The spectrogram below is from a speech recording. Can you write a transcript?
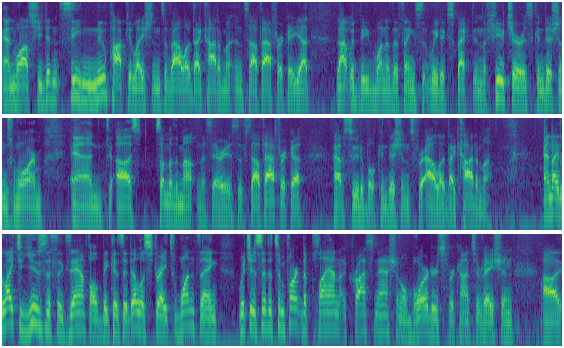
And while she didn't see new populations of Aloe dichotoma in South Africa yet, that would be one of the things that we'd expect in the future as conditions warm and uh, some of the mountainous areas of South Africa have suitable conditions for Aloe dichotoma. And I'd like to use this example because it illustrates one thing, which is that it's important to plan across national borders for conservation uh,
